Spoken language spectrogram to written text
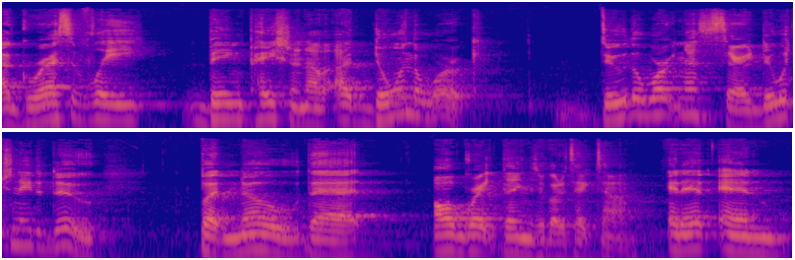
aggressively being patient enough, uh, doing the work. Do the work necessary. Do what you need to do but know that all great things are going to take time. And it, and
